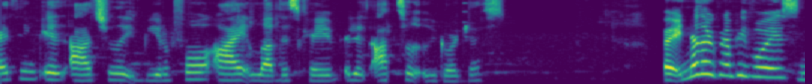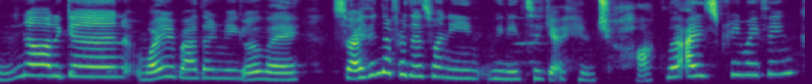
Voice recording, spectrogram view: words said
I think is actually beautiful. I love this cave. It is absolutely gorgeous. Alright, another grumpy voice. Not again. Why are you bothering me? Go away. So I think that for this one, we need to get him chocolate ice cream, I think.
